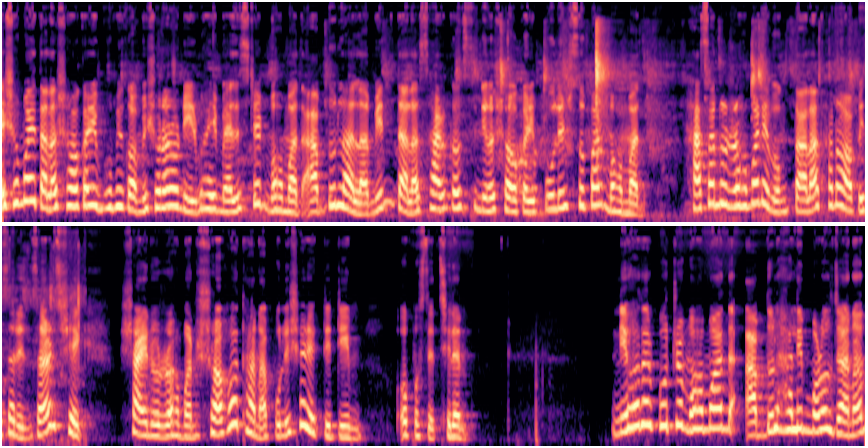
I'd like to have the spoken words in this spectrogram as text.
এ সময় তালা সহকারী ভূমি কমিশনার ও নির্বাহী ম্যাজিস্ট্রেট মোহাম্মদ আবদুল্লা আলামিন, তালা সার্কেল সিনিয়র সহকারী পুলিশ সুপার মোহাম্মদ হাসানুর রহমান এবং তালা থানা officer in charge Sheikh Shainur Rahman সহ থানা পুলিশের একটি টিম উপস্থিত ছিলেন। নিহতের পুত্র মোহাম্মদ আব্দুল হালিম মোড়ল জানান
